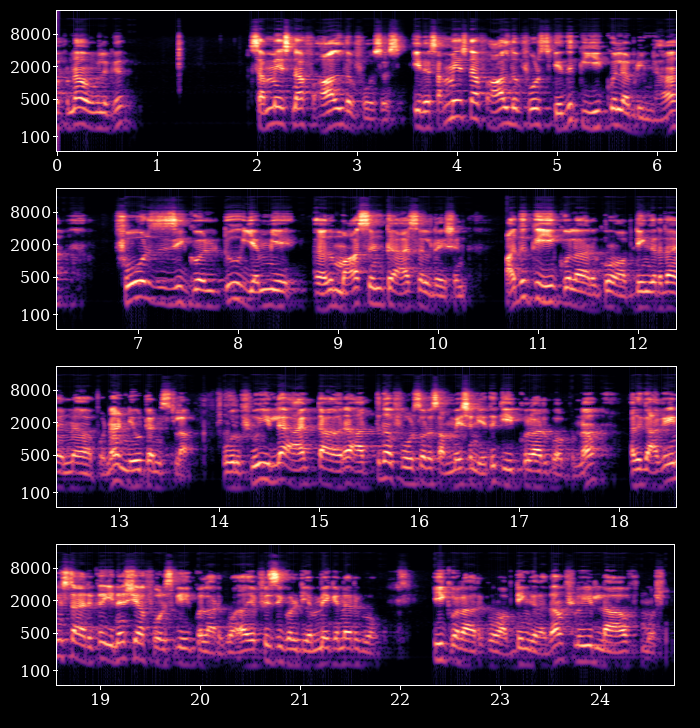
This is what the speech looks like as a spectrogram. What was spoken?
அப்படின்னா உங்களுக்கு summation of all the forces இந்த summation of all the force எதுக்கு ஈக்குவல் அப்படின்னா force is equal to ma அதாவது மாஸ் இன்ட்டு ஆசல்ரேஷன் அதுக்கு ஈக்குவலாக இருக்கும் அப்படிங்கிறதா என்ன அப்படின்னா நியூட்டன்ஸ்லாம் ஒரு ஃப்ளூயிட்ல ஆக்ட் ஆகிற அத்தனை ஃபோர்ஸோட சம்மேஷன் எதுக்கு ஈக்குவலாக இருக்கும் அப்படின்னா அதுக்கு அகைன்ஸ்டாக இருக்க இனர்ஷியா ஃபோர்ஸ்க்கு ஈக்குவலாக இருக்கும். அதாவது எஃப் ஈக்குவல் டு எம்ஏக்கு என்ன இருக்கும்? ஈக்குவலாக இருக்கும் அப்படிங்கிறது தான் fluid law of motion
